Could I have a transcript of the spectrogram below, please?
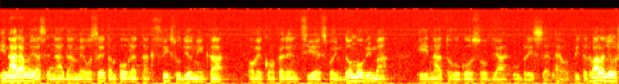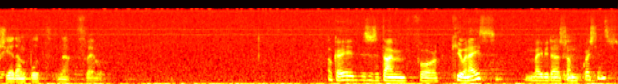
i naravno ja se nadam evo sretan povratak svih sudionika ove konferencije svojim domovima i NATO-vog osoblja u Brisel. Evo, Peter, hvala još jedan put na svemu. Okay, this is a time for Q&As. Maybe there are some questions.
